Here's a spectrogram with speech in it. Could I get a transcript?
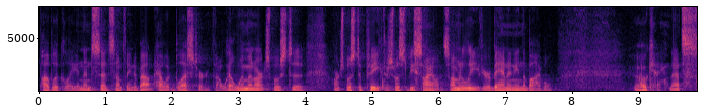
publicly and then said something about how it blessed her. Thought, well, women aren't supposed to aren't supposed to speak. They're supposed to be silent. So I'm going to leave. You're abandoning the Bible. Okay, that's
